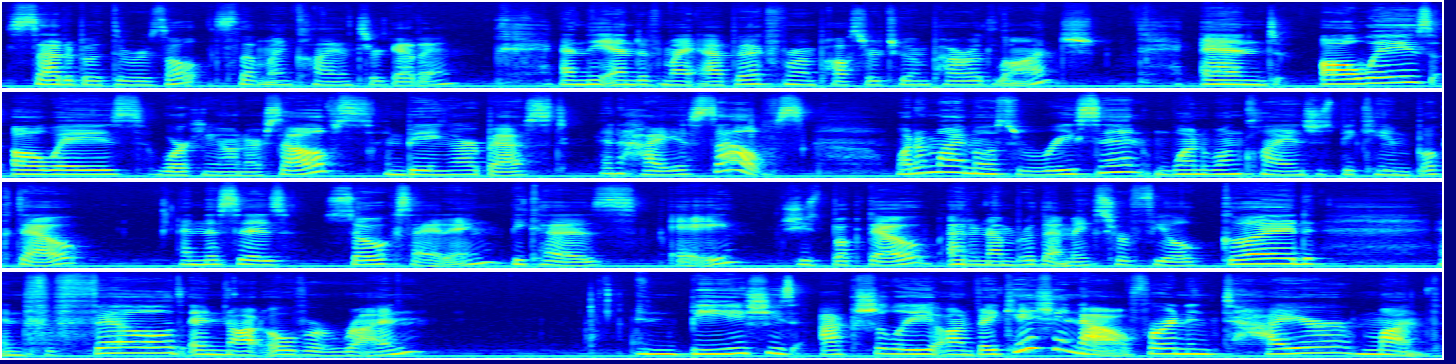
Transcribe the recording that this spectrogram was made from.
sad about the results that my clients are getting and the end of my epic from imposter to empowered launch. And always, always working on ourselves and being our best and highest selves. One of my most recent one to one clients just became booked out and this is so exciting because A, she's booked out at a number that makes her feel good and fulfilled and not overrun. And B, she's actually on vacation now for an entire month.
